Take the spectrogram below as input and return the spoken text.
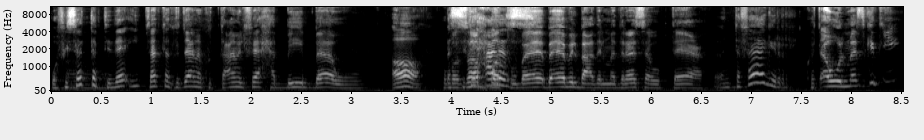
وفي ستة ابتدائي ستة ابتدائي أنا كنت عامل فيها حبيب بقى و... آه بس في حدث وبقابل بعد المدرسة وبتاع. أنت فاجر. كنت أول ماسكه ايدي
